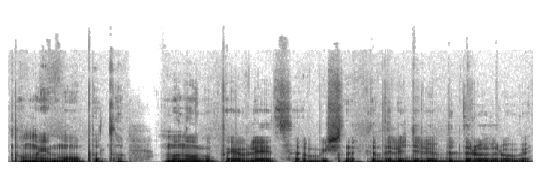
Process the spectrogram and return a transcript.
по моему опыту. Много появляется обычно, когда люди любят друг друга.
